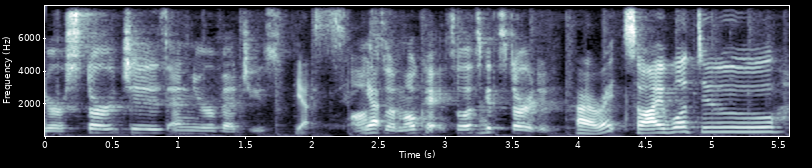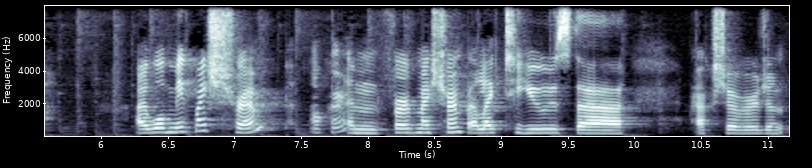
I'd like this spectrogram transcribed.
your starches, and your veggies. Yes. Awesome. Yep. Okay, so let's get started. All right, so I will do, I will make my shrimp. Okay. And for my shrimp, I like to use the extra virgin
